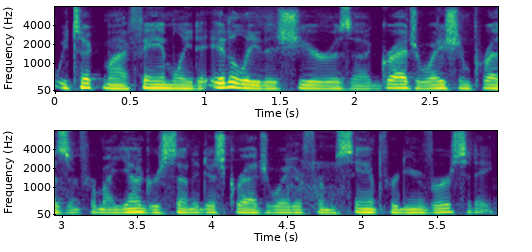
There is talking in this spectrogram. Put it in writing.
we took my family to Italy this year as a graduation present for my younger son who just graduated from Samford University.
